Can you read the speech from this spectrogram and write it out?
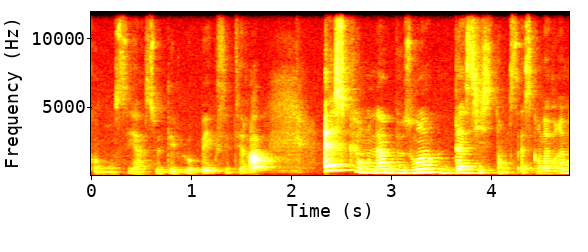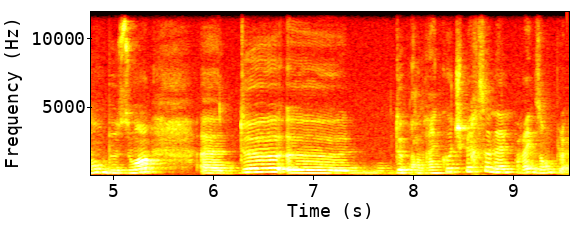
commencer à se développer, etc. Est-ce qu'on a besoin d'assistance? Est-ce qu'on a vraiment besoin de, de prendre un coach personnel par exemple?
